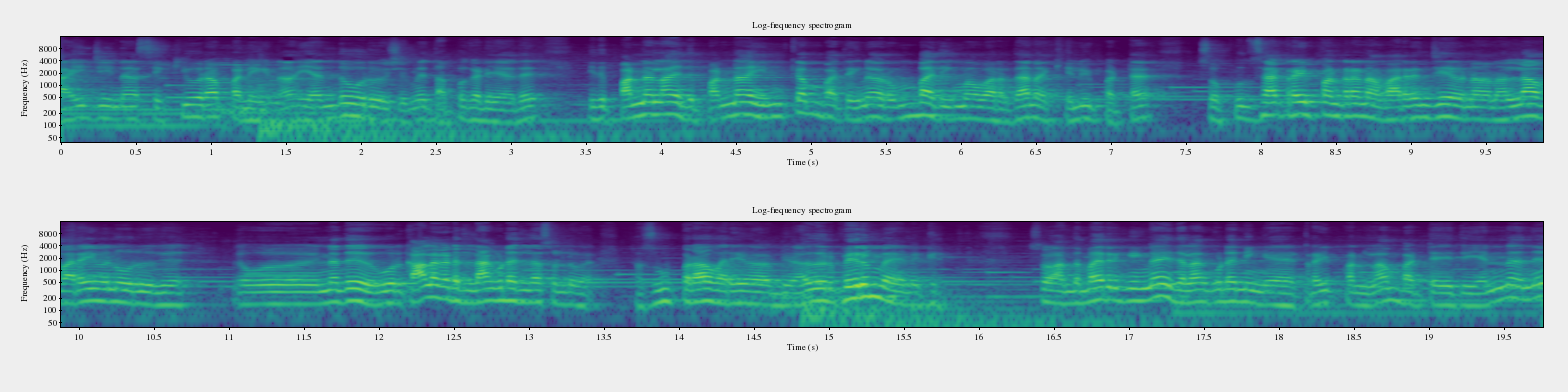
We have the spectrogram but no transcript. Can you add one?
ஹைஜீனாக செக்யூராக பண்ணிங்கன்னா எந்த ஒரு விஷயமே தப்பு கிடையாது. இது பண்ணலாம் இது பண்ணால் இன்கம் பார்த்தீங்கன்னா ரொம்ப அதிகமாக வரதா நான் கேள்விப்பட்டேன். ஸோ புதுசாக ட்ரை பண்ணுறேன் நான் வரைஞ்சி நான் நல்லா வரைவேன்னு ஒரு ஒரு என்னது ஒரு காலகட்டத்தில் நான் கூட இதெல்லாம் சொல்லுவேன். நான் சூப்பராக வரைவேன் அப்படின்னு. அது ஒரு பெருமை எனக்கு. ஸோ அந்த மாதிரி இருக்கீங்கன்னா இதெல்லாம் கூட நீங்கள் ட்ரை பண்ணலாம். பட் இது என்னன்னு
